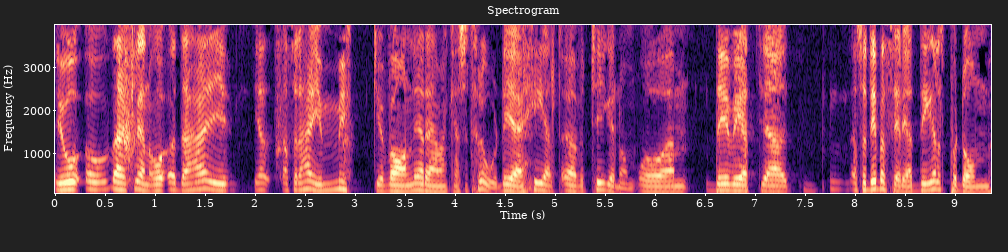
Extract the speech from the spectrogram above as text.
Jo, och verkligen. Och det här är ju, alltså det här är ju mycket vanligare än man kanske tror. Det är jag helt övertygad om. Och ehm, det vet jag, alltså det baserar jag dels på de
